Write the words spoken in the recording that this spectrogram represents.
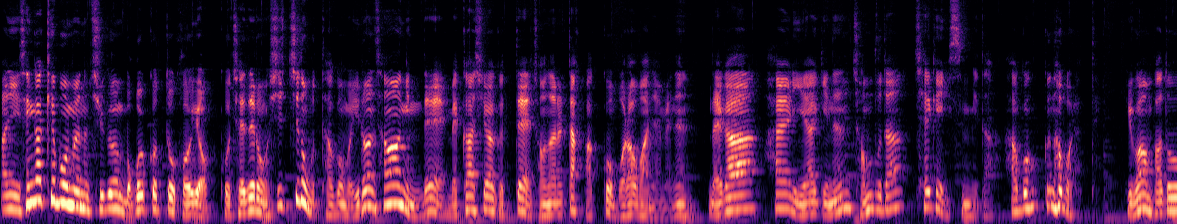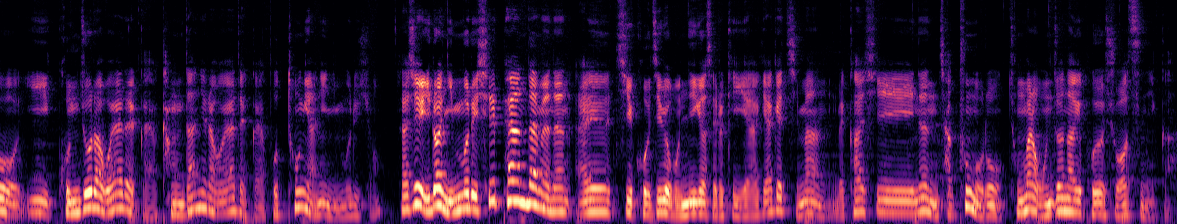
아니 생각해보면 지금 먹을 것도 거의 없고 제대로 씻지도 못하고 뭐 이런 상황인데 메카시가 그때 전화를 딱 받고 뭐라고 하냐면은 내가 할 이야기는 전부 다 책에 있습니다. 하고 끊어버렸대 이거만 봐도 이 곤조라고 해야 될까요? 강단이라고 해야 될까요? 보통이 아닌 인물이죠. 사실 이런 인물이 실패한다면은 아유 지 고집에 못 이겨서 이렇게 이야기하겠지만 메카시는 작품으로 정말 온전하게 보여주었으니까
